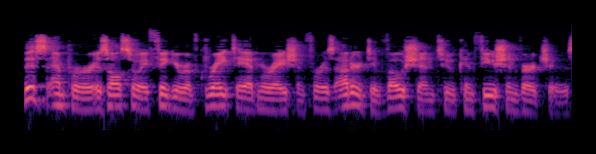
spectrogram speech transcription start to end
This emperor is also a figure of great admiration for his utter devotion to Confucian virtues.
